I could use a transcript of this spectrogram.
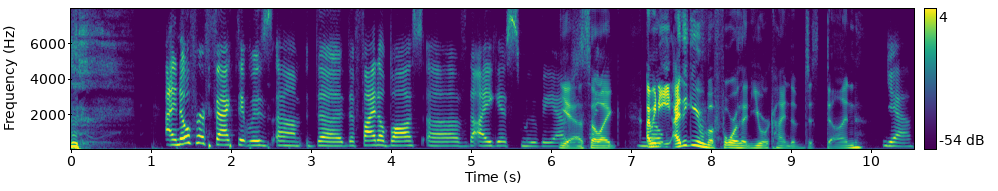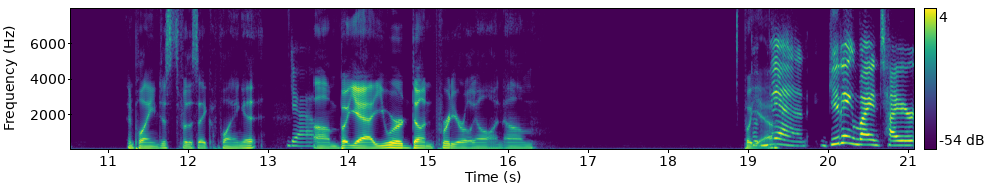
I know for a fact it was um the the final boss of the Aigis movie. I yeah, so like, I mean, nope. e- I think even before then, you were kind of just done yeah, and playing just for the sake of playing it. yeah. Um, but yeah, you were done pretty early on. Um, but But yeah, man, getting my entire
